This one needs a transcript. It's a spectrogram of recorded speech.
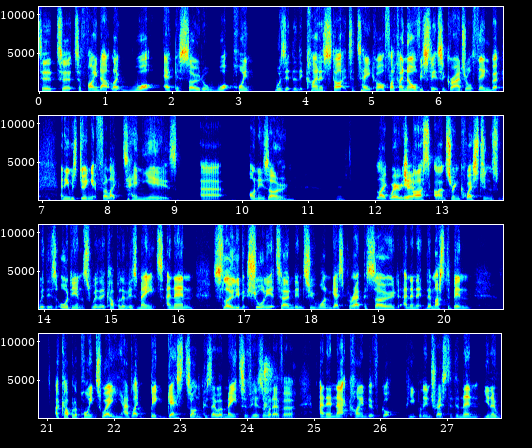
to to to find out like what episode or what point was it that it kind of started to take off. Like, I know obviously it's a gradual thing, but and he was doing it for like ten years uh, on his own like where he's Yeah. ask, answering questions with his audience with a couple of his mates and then slowly but surely it turned into one guest per episode and then it, there must have been a couple of points where he had like big guests on because they were mates of his or whatever and then that kind of got people interested and then you know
